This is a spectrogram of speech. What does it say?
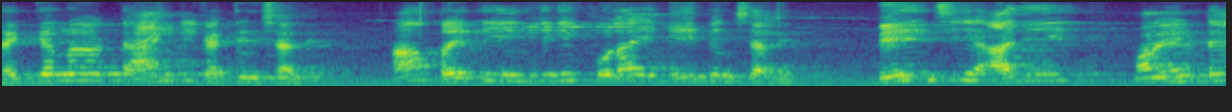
దగ్గరలో ట్యాంకులు కట్టించాలి. ప్రతి ఇంటికి కుళాయి వేయించాలి. వేయించి అది మనం ఏంటంటే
